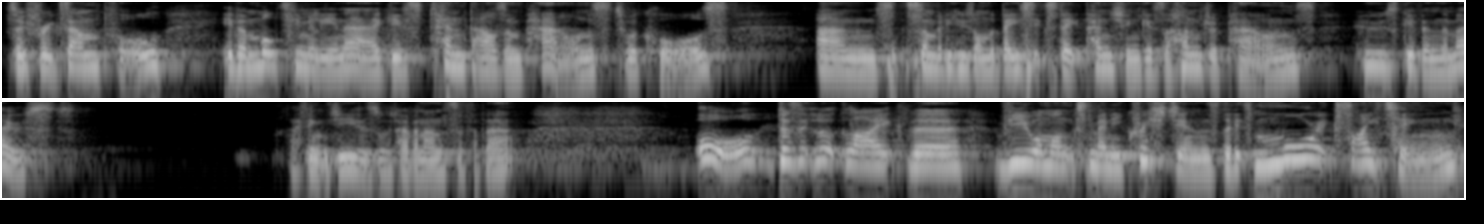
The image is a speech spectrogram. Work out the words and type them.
So, for example, if a multimillionaire gives £10,000 to a cause and somebody who's on the basic state pension gives £100, who's given the most? I think Jesus would have an answer for that. Or does it look like the view amongst many Christians that it's more exciting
